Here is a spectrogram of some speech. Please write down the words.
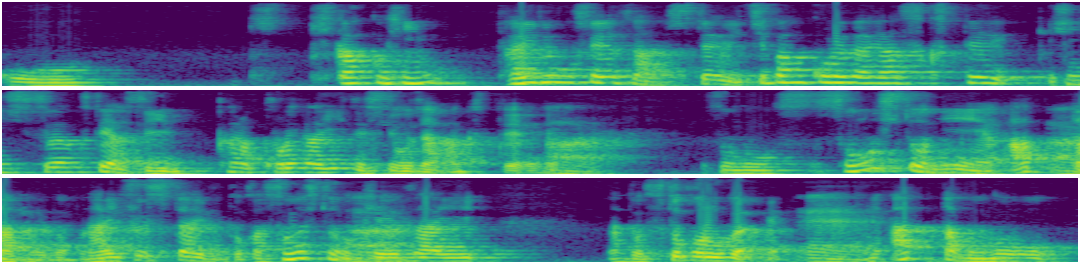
こう、き企画品大量生産して、一番これが安くて、品質が良くて安いからこれがいいですよじゃなくて、その、その人に合ったもの、ライフスタイルとか、その人の経済、なんと懐がね、い。えに合ったも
